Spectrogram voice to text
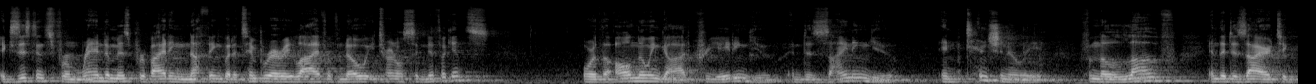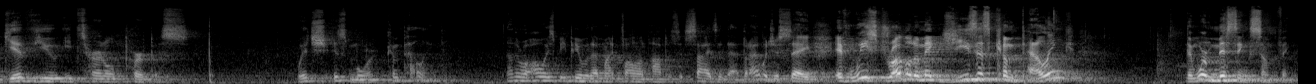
existence from randomness providing nothing but a temporary life of no eternal significance, or the all knowing God creating you and designing you intentionally from the love and the desire to give you eternal purpose? Which is more compelling? Now, there will always be people that might fall on opposite sides of that, but I would just say if we struggle to make Jesus compelling, then we're missing something.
